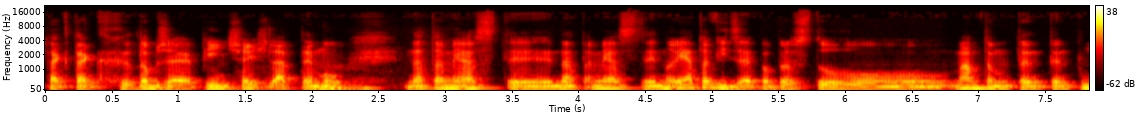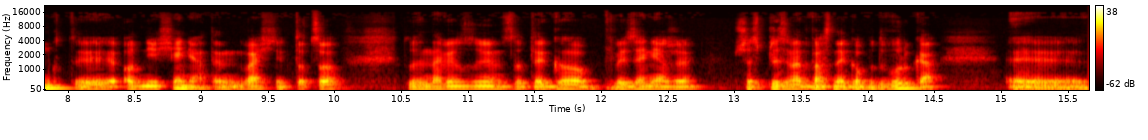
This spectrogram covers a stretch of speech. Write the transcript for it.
tak, tak dobrze 5-6 lat temu. Natomiast, yy, natomiast no ja to widzę po prostu. Mam tam ten, ten punkt yy, odniesienia, ten właśnie to, co tutaj nawiązując do tego powiedzenia, że przez pryzmat własnego podwórka yy,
